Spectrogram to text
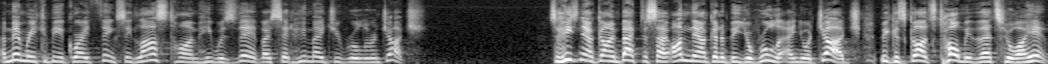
A memory could be a great thing. See, last time he was there, they said, Who made you ruler and judge? So he's now going back to say, I'm now going to be your ruler and your judge because God's told me that that's who I am.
